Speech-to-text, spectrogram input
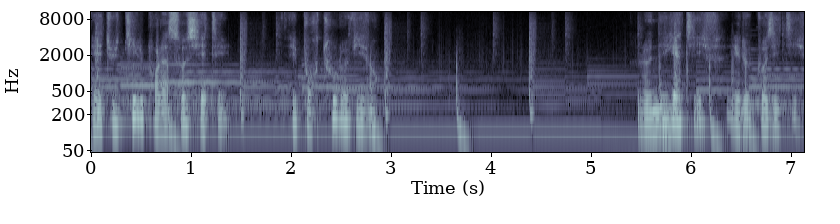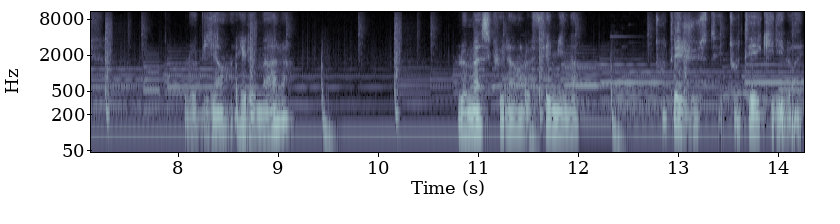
est utile pour la société et pour tout le vivant. Le négatif et le positif, le bien et le mal, le masculin, le féminin, tout est juste et tout est équilibré.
